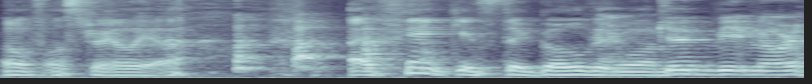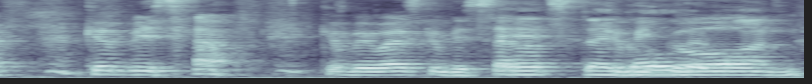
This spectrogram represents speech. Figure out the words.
of Australia. I think it's the golden one. Could be north, could be south, could be west, could be south. It's the golden gold. one,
